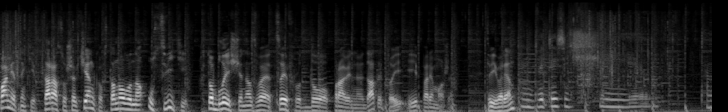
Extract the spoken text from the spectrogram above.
пам'ятників Тарасу Шевченко встановлено у світі? Хто ближче назве цифру до правильної дати, той і переможе. Твій варіант? 2000... Там...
